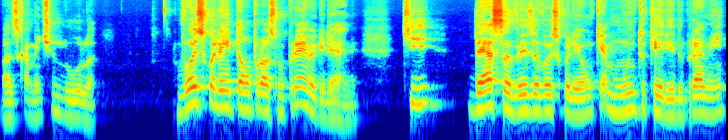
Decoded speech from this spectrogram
basicamente nula. Vou escolher então o próximo prêmio, Guilherme, que dessa vez eu vou escolher um que é muito querido para mim,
